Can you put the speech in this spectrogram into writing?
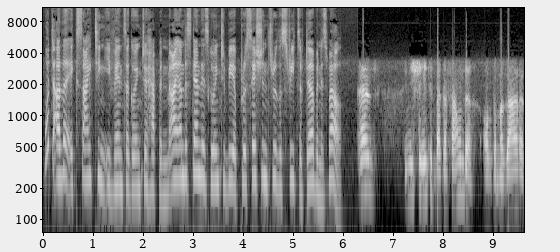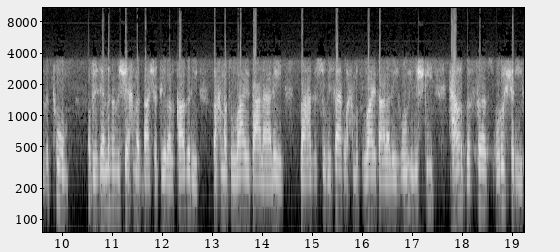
What other exciting events are going to happen? I understand there's going to be a procession through the streets of Durban as well. As initiated by the founder of the Mazar and the tomb of His Eminence Sheikh Ahmad Badsha Peer Al Qadri, Rahmatullahi Ta'ala alayhi, Sahib, Rahmatullahi Ta'ala who initially held the first Urus Sharif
